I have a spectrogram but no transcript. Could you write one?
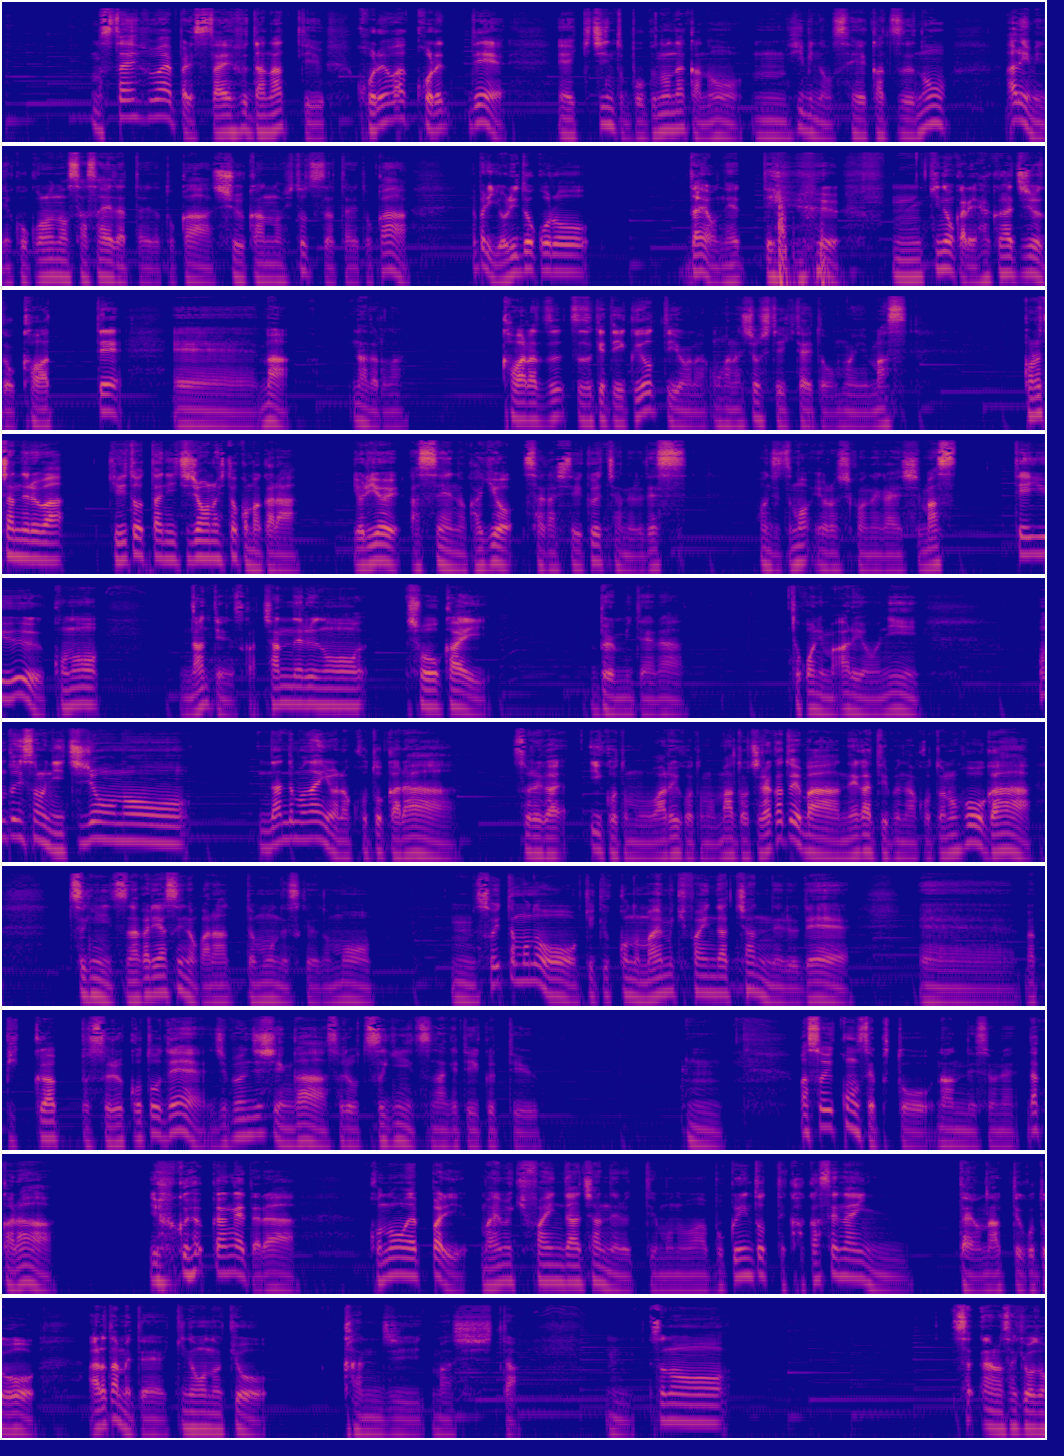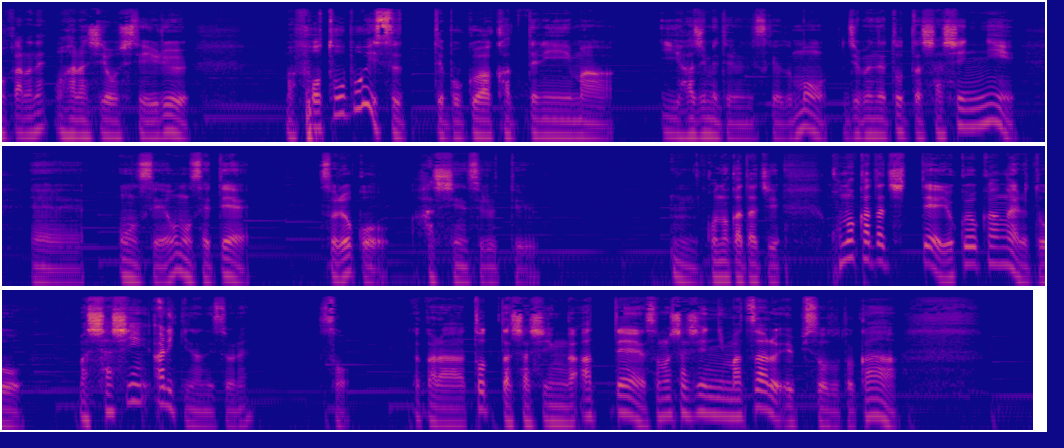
スタイフはやっぱりスタイフだなっていうこれはこれで、えー、きちんと僕の中の、うん、日々の生活のある意味で心の支えだったりだとか習慣の一つだったりとかやっぱりよりどころだよねっていう うん、昨日から180度変わって、えー、まあなんだろうな変わらず続けていくよっていうようなお話をしていきたいと思います。このチャンネルは切り取った日常の一コマからより良い明日への鍵を探していくチャンネルです。本日もよろしくお願いします。っていうこの何て言うんですかチャンネルの紹介文みたいなとこにもあるように本当にその日常の何でもないようなことからそれがいいことも悪いこともまあどちらかといえばネガティブなことの方が次につながりやすいのかなって思うんですけれども、うん、そういったものを結局この「前向きファインダーチャンネルで」えーまあ、ピックアップすることで自分自身がそれを次につなげていくっていう、うんまあ、そういうコンセプトなんですよね。だからよくよく考えたらこのやっぱり前向きファインダーチャンネルっていうものは僕にとって欠かせないんだよなってことを改めて昨日の今日感じました。うん、そのあの先ほどからねお話をしている、まあ、フォトボイスって僕は勝手にまあ言い始めてるんですけれども自分で撮った写真に、えー、音声を載せてそれをこう発信するっていう、うん、この形。この形ってよくよく考えるとまあ、写真ありきなんですよね。そう。だから撮った写真があってその写真にまつわるエピソードとか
